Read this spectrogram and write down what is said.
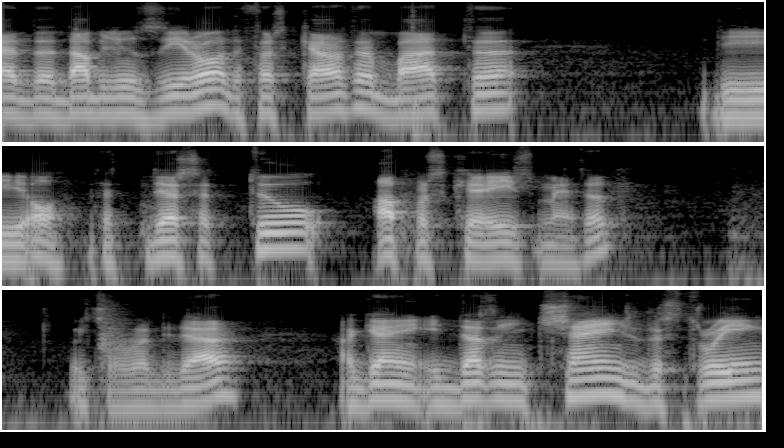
add the w0 the first character but uh, the oh there's a two uppercase method which is already there. Again it doesn't change the string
